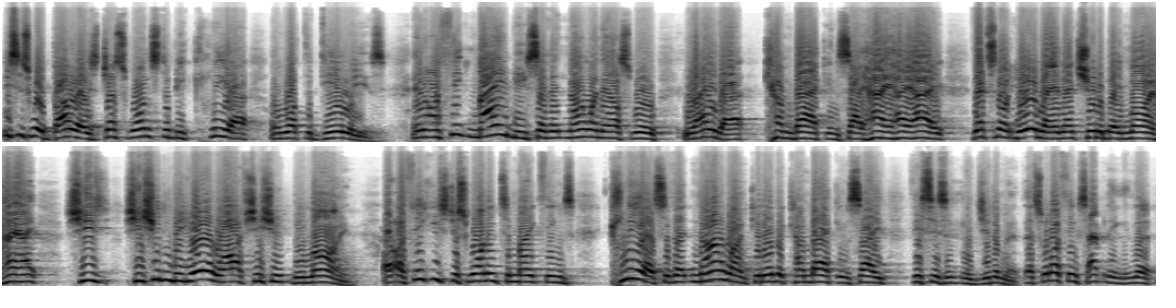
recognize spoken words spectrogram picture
this is where Boaz just wants to be clear on what the deal is. And I think maybe so that no one else will later come back and say, hey, hey, hey, that's not your land, that should have been mine. Hey, hey, she's, she shouldn't be your wife, she should be mine. I think he's just wanting to make things clear so that no one could ever come back and say this isn't legitimate. That's what I think is happening in the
